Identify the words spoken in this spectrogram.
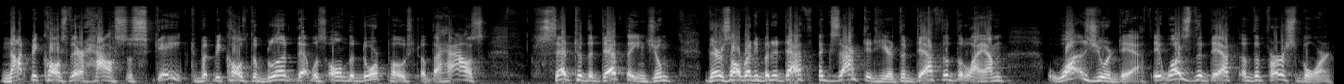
Not because their house escaped, but because the blood that was on the doorpost of the house said to the death angel, There's already been a death exacted here. The death of the Lamb was your death. It was the death of the firstborn.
